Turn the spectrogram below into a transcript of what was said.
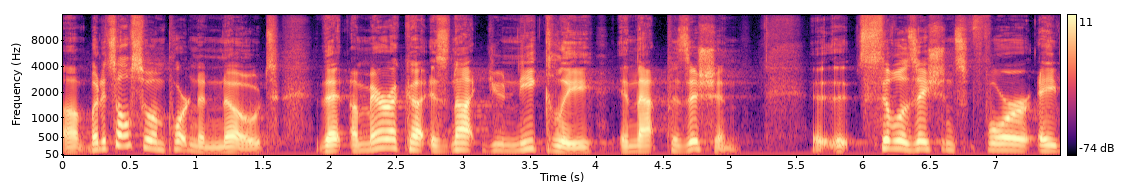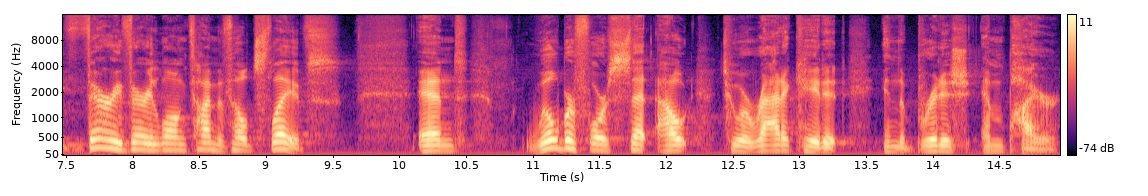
Uh, but it's also important to note that America is not uniquely in that position. Uh, uh, civilizations for a very, very long time have held slaves. And Wilberforce set out to eradicate it in the British Empire.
